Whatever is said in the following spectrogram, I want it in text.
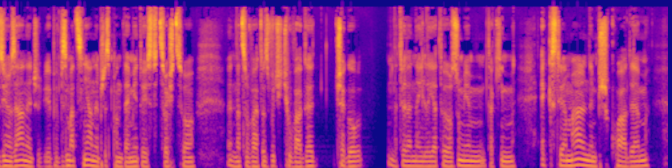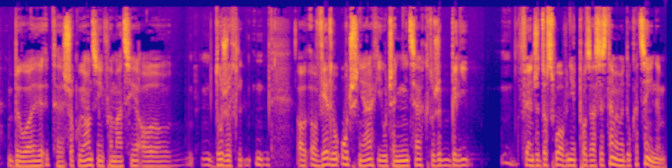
związane, czy wzmacniane przez pandemię, to jest coś, co, na co warto zwrócić uwagę, czego na tyle, na ile ja to rozumiem, takim ekstremalnym przykładem były te szokujące informacje o dużych, o, o wielu uczniach i uczennicach, którzy byli wręcz dosłownie poza systemem edukacyjnym.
